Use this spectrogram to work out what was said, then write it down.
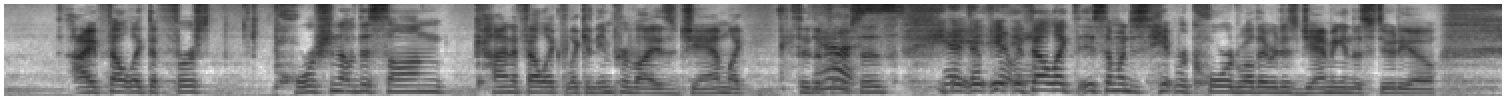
I felt like the first portion of the song kind of felt like like an improvised jam, like through the Yes. verses. Yeah, it, it- it, felt like someone just hit record while they were just jamming in the studio.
